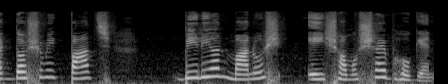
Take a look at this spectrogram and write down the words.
এক দশমিক পাঁচ বিলিয়ন মানুষ এই সমস্যায় ভোগেন।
